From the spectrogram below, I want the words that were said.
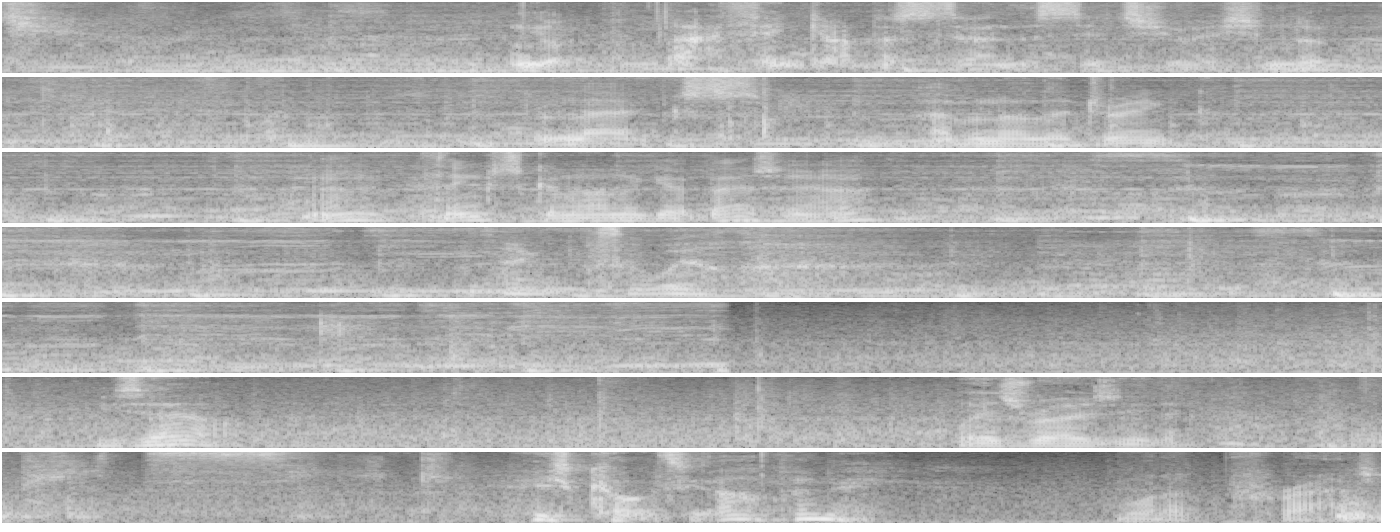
Look, I think I understand the situation. Look, relax. Have another drink. Yeah, things can only get better, huh? Thanks, I will. He's out. Where's Rosie then? Pete's sick. He's cocked it up, hasn't he? What a prat.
